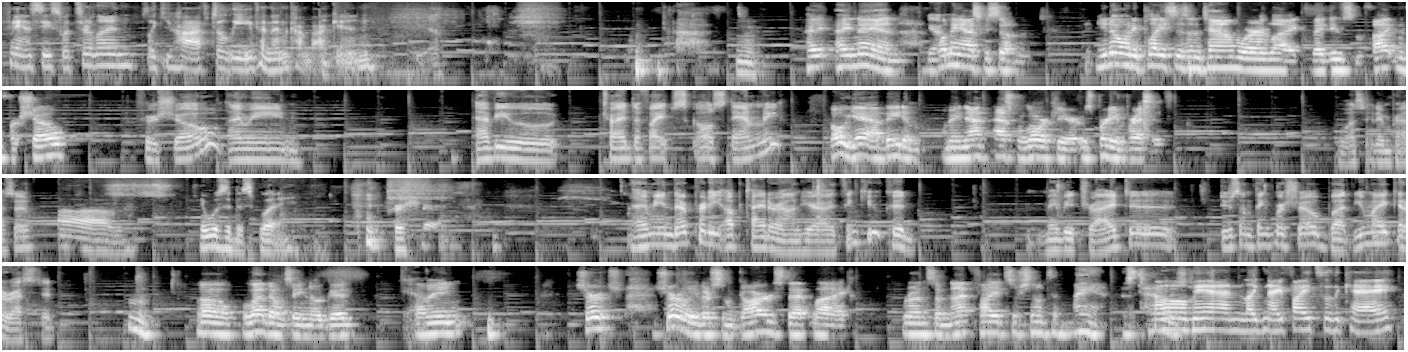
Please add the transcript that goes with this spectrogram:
fantasy Switzerland. Like you have to leave and then come back in. Yeah. Hey, hey, Nan. Yeah. Let me ask you something. You know any places in town where like they do some fighting for show? For show, I mean, have you tried to fight Skull Stanley? Oh yeah, I beat him. I mean, a- ask for Lork here. It was pretty impressive. Was it impressive? Um, it was a display for sure. I mean, they're pretty uptight around here. I think you could maybe try to do something for show, but you might get arrested. Hmm. Oh, well, that don't seem no good. I mean, sure, surely there's some guards that like run some night fights or something. Man, this town Oh is. man, like night fights with a K.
